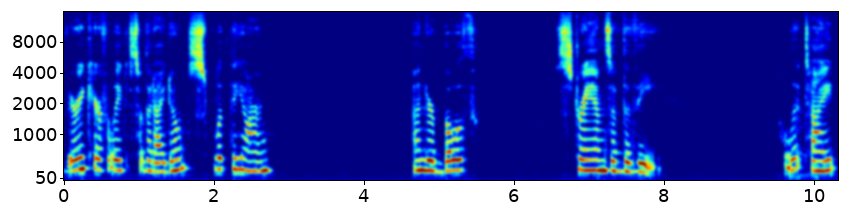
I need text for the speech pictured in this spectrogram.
very carefully so that I don't split the yarn under both strands of the V. Pull it tight.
